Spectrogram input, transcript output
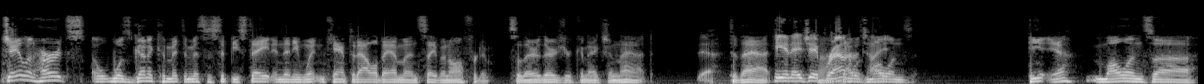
Jalen Hurts was going to commit to Mississippi State, and then he went and camped at Alabama, and Saban offered him. So there, there's your connection. That Yeah. to that. He and A.J. Uh, Brown that are was tight. Mullins. He yeah, Mullen's. Uh,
